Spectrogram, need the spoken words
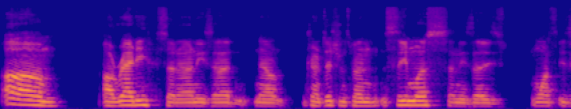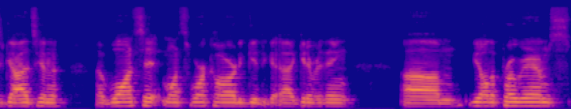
Um, already. So now he's uh, now transition's been seamless, and he's uh, he's wants he's a guy that's gonna uh, wants it, wants to work hard to get uh, get everything, um, get all the programs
